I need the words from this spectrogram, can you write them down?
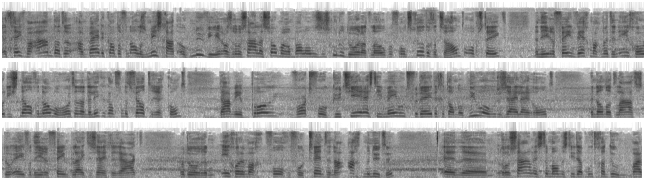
het geeft me aan dat er aan beide kanten van alles misgaat. Ook nu weer als Rosales zomaar een bal onder zijn schoenen door laat lopen. Verontschuldigend zijn hand opsteekt. En Heerenveen weg mag met een ingooi die snel genomen wordt. En aan de linkerkant van het veld terechtkomt. Daar weer prooi wordt voor Gutierrez die mee moet verdedigen. Dan opnieuw over de zijlijn rolt. En dan het laatst door een van de Heerenveen blijkt te zijn geraakt. Waardoor een ingooi mag volgen voor Twente na acht minuten. En uh, Rosales de man is die dat moet gaan doen. Maar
